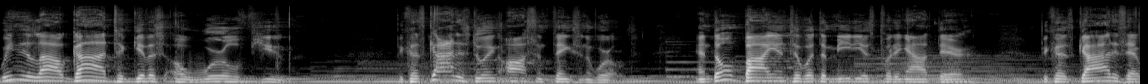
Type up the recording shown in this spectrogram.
we need to allow God to give us a world view because God is doing awesome things in the world. And don't buy into what the media is putting out there because God is at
